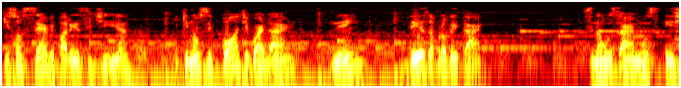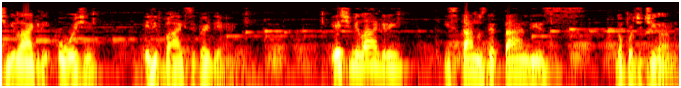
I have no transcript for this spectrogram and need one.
que só serve para esse dia e que não se pode guardar nem desaproveitar. Se não usarmos este milagre hoje, ele vai se perder. Este milagre está nos detalhes do cotidiano.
